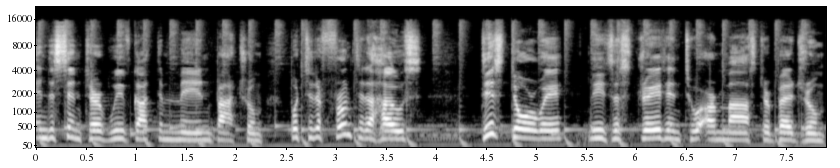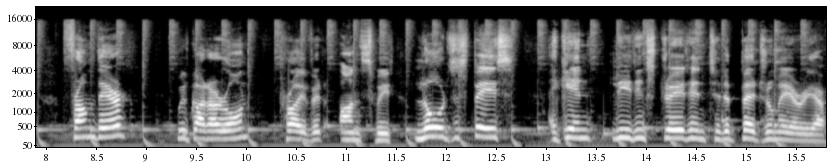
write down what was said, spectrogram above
in the center we've got the main bathroom. But to the front of the house this doorway leads us straight into our master bedroom. From there we've got our own private ensuite. Loads of space again leading straight into the bedroom area.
